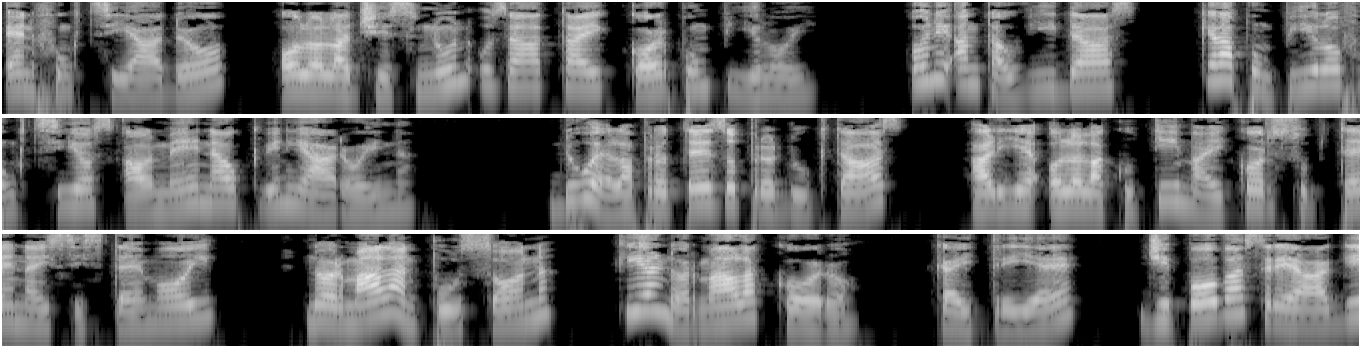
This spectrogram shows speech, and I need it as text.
en funcciado ol la gis nun usatai cor pumpiloi. Oni antau vidas ke la pumpilo funccios almenau quiniaroin. Due la protezo productas alie ol la cutimai cor subtenai sistemoi, normalan pulson, kiel normala coro, cae trie, gi povas reagi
